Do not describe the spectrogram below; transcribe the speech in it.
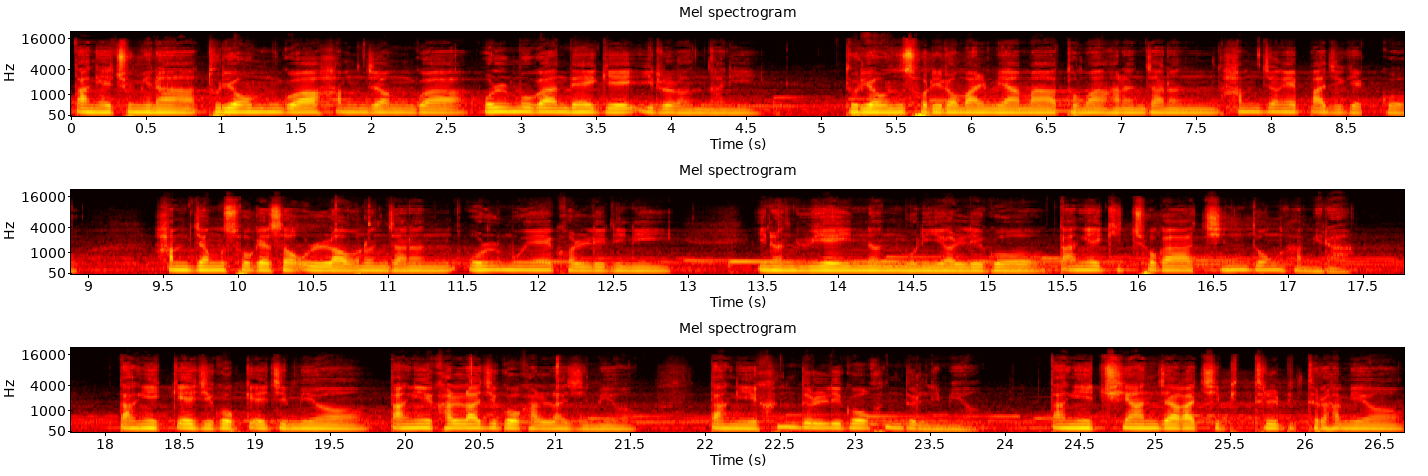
땅의 주민아 두려움과 함정과 올무가 내게 이르렀나니 두려운 소리로 말미암아 도망하는 자는 함정에 빠지겠고 함정 속에서 올라오는 자는 올무에 걸리리니 이는 위에 있는 문이 열리고 땅의 기초가 진동함이라. 땅이 깨지고 깨지며 땅이 갈라지고 갈라지며 땅이 흔들리고 흔들리며 땅이 취한 자같이 비틀비틀하며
